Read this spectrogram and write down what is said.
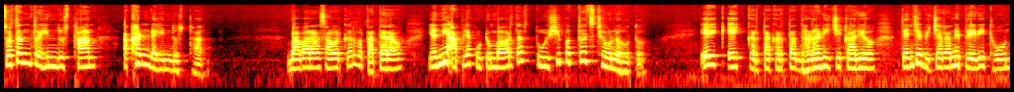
स्वतंत्र हिंदुस्थान अखंड हिंदुस्थान. बाबाराव सावरकर व तात्याराव यांनी आपल्या कुटुंबावर तर तुळशीपत्रच ठेवलं होतं. एक एक करता करता धडाडीचे कार्य त्यांच्या विचाराने प्रेरित होऊन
